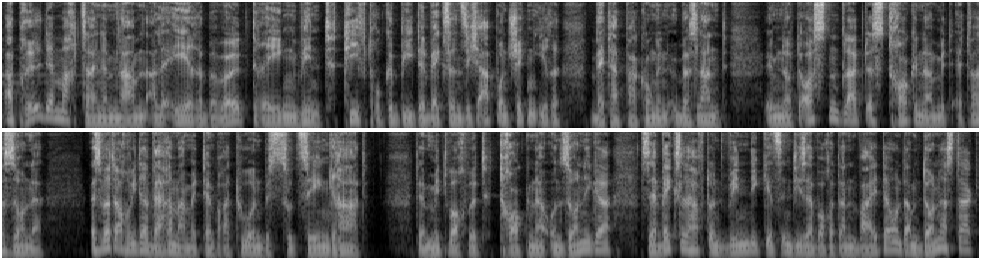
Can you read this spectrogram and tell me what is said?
April, der macht seinem Namen alle Ehre. Bewölkt, Regen, Wind. Tiefdruckgebiete wechseln sich ab und schicken ihre Wetterpackungen übers Land. Im Nordosten bleibt es trockener mit etwas Sonne. Es wird auch wieder wärmer mit Temperaturen bis zu 10 Grad. Der Mittwoch wird trockener und sonniger, sehr wechselhaft und windig geht's in dieser Woche dann weiter und am Donnerstag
